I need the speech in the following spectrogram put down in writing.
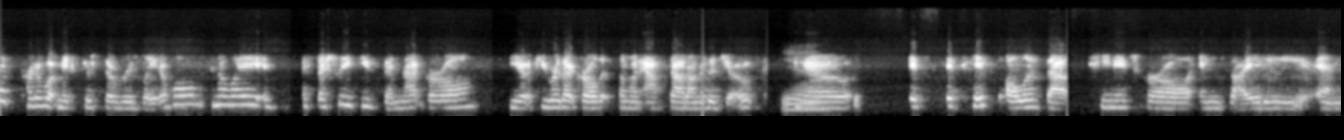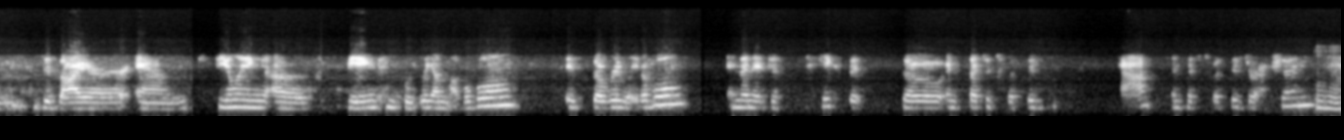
that's part of what makes her so relatable in a way, is especially if you've been that girl. You know, if you were that girl that someone asked out on as a joke, yeah. you know, it it takes all of that teenage girl anxiety and desire and feeling of being completely unlovable is so relatable. And then it just takes it so in such a twisted path and such a twisted direction. Mm-hmm.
